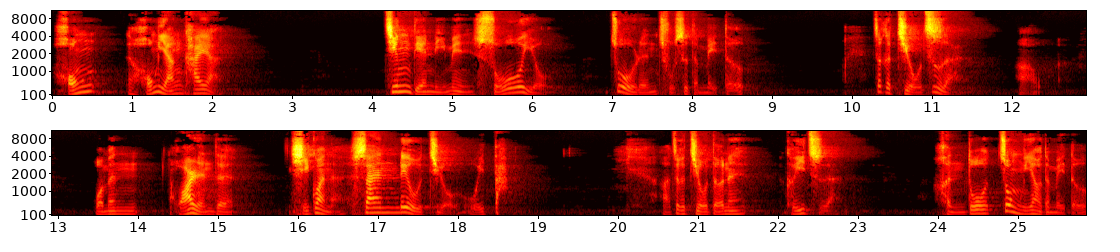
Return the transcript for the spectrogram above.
弘。弘扬开啊，经典里面所有做人处事的美德，这个九字啊，啊，我们华人的习惯呢，三六九为大，啊，这个九德呢，可以指啊很多重要的美德。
